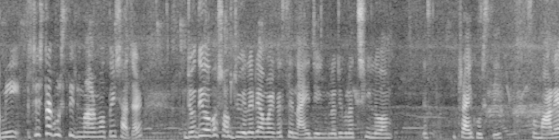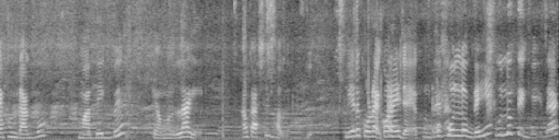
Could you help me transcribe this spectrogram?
আমি চেষ্টা করছি মার মতোই সাজার। যদিও বা সব জুয়েলারি আমার কাছে নাই যেগুলো যেগুলো ছিল ট্রাই করছি। তো মারে এখন ডাকবো মা দেখবে কেমন লাগে। আমাকে আসলেই ভালো লাগে বিয়েটা করাই করাই যায় এখন ফুল লোক দেখি। ফুল লুক দেখবি দেখ।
